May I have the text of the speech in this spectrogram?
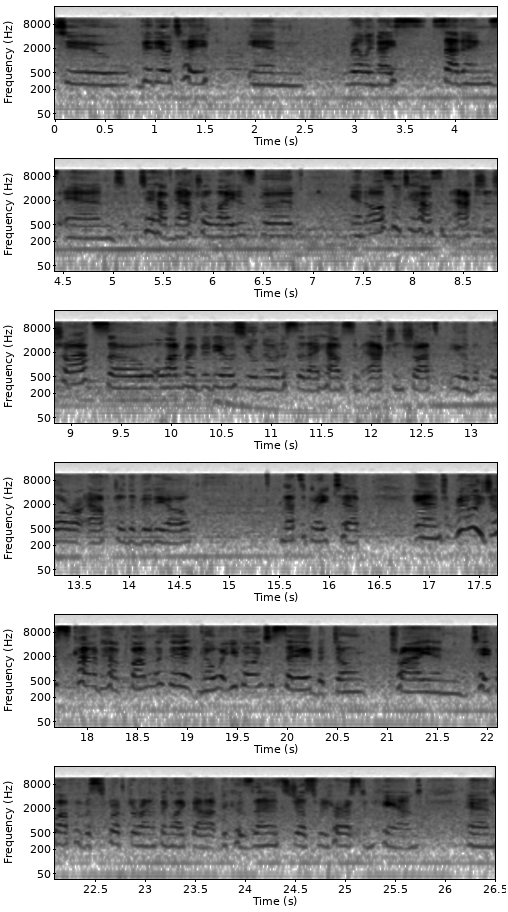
to videotape in really nice settings and to have natural light is good and also to have some action shots. So a lot of my videos you'll notice that I have some action shots either before or after the video. That's a great tip and really just kind of have fun with it. Know what you're going to say, but don't try and tape off of a script or anything like that because then it's just rehearsed and canned, and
